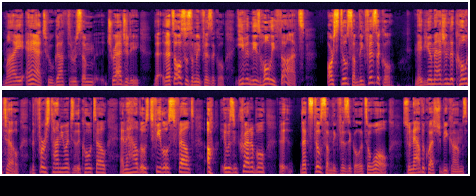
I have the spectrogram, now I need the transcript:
my aunt who got through some tragedy. That, that's also something physical. Even these holy thoughts are still something physical. Maybe you imagine the kotel, the first time you went to the kotel, and how those tefillos felt. Oh, it was incredible. Uh, that's still something physical. It's a wall. So now the question becomes,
